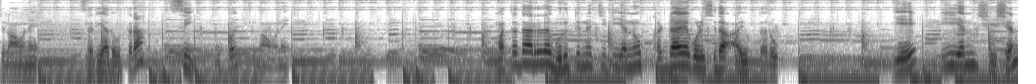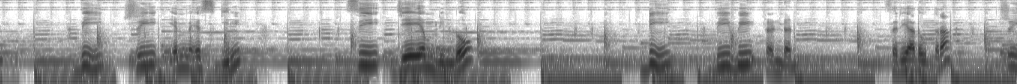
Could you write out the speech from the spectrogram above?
ಚುನಾವಣೆ. ಸರಿಯಾದ ಉತ್ತರ, ಸಿ. ಉಪಚುನಾವಣೆ. ಮತದಾರರ ಗುರುತಿನ ಚೀಟಿಯನ್ನು ಕಡ್ಡಾಯಗೊಳಿಸಿದ ಆಯುಕ್ತರು. A. T. N. Seshan. B. Shri M S Gill, C J M Lyngdoh D B B Tandon. ಸರಿಯಾದ ಉತ್ತರ, ಶ್ರೀ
